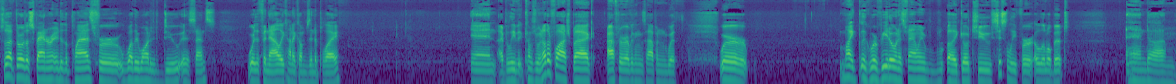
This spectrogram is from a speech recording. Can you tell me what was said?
So that throws a spanner into the plans for what they wanted to do, in a sense, where the finale kind of comes into play. And I believe it comes to another flashback after everything's happened with where Mike, like where Vito and his family uh, go to Sicily for a little bit, and um,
